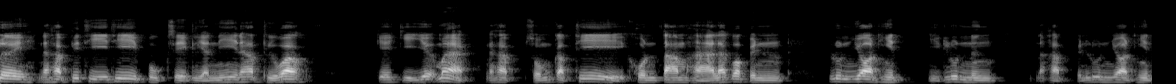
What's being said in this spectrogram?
เลยนะครับ พิธีที่ปลูกเสกเหรียญนี้นะครับ ถือว่าเกจิเยอะมากนะครับ สมกับที่คนตามหาแล้วก็เป็นรุ่นยอดฮิตอีกรุ่นหนึ่งนะครับ เป็นรุ่นยอดฮิต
